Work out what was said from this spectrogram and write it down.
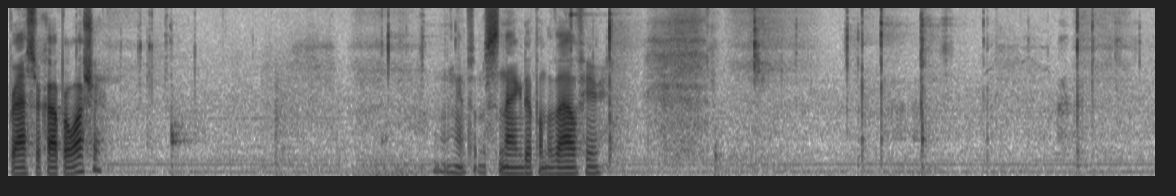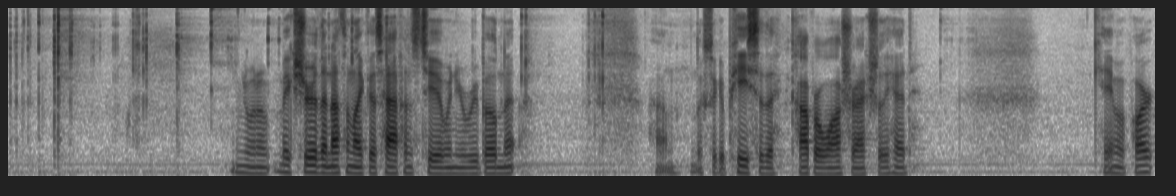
brass or copper washer. I have some snagged up on the valve here. You want to make sure that nothing like this happens to you when you're rebuilding it. Um, looks like a piece of the copper washer actually had came apart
